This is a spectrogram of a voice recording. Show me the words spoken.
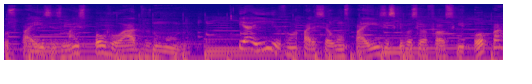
os países mais povoados no mundo? E aí vão aparecer alguns países que você vai falar assim: opa,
